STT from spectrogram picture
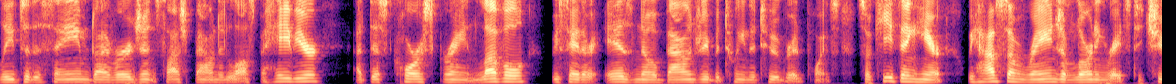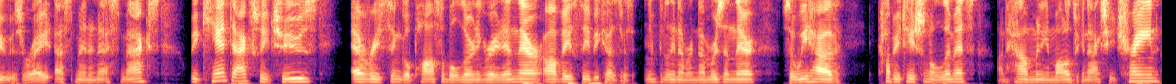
lead to the same divergent slash bounded loss behavior at this coarse grain level, we say there is no boundary between the two grid points. So key thing here, we have some range of learning rates to choose, right? S-min and S-max. We can't actually choose every single possible learning rate in there, obviously, because there's infinitely number of numbers in there. So we have computational limits on how many models we can actually train,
